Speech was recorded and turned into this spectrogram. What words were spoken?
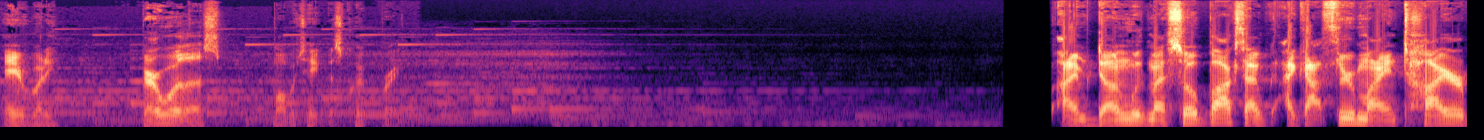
Hey, everybody, bear with us while we take this quick break. I'm done with my soapbox. I, I got through my entire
